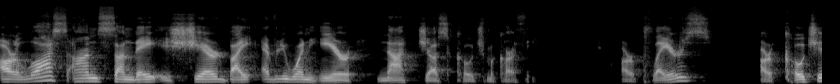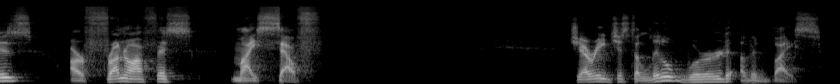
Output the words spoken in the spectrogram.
Our loss on Sunday is shared by everyone here, not just Coach McCarthy our players, our coaches, our front office, myself. Jerry, just a little word of advice.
